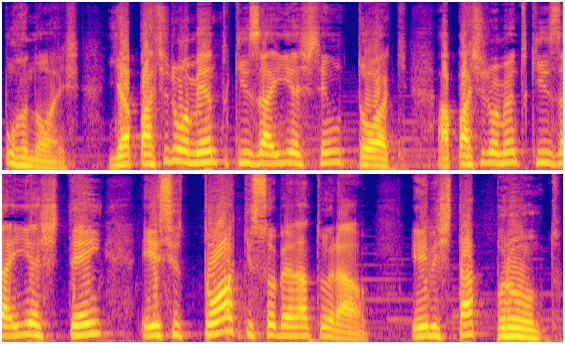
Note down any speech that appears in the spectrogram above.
por nós. E a partir do momento que Isaías tem o um toque, a partir do momento que Isaías tem esse toque sobrenatural, ele está pronto,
